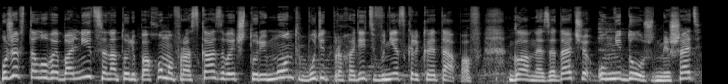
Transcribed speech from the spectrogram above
Уже в столовой больнице Анатолий Пахомов рассказывает, что ремонт будет проходить в несколько этапов. Главная задача – он не должен мешать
